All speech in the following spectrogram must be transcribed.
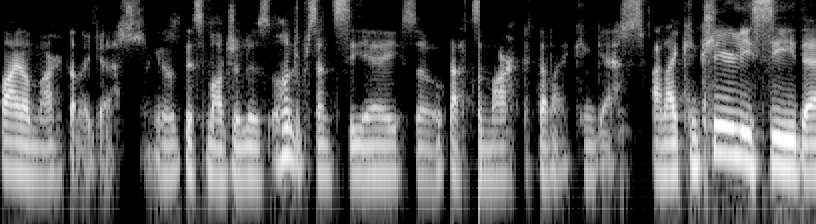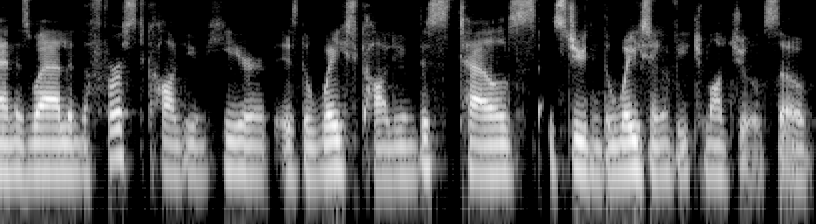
final mark that I get. You know, this module is 100% CA, so that's a mark that I can get. And I can clearly see then as well in the first column here is the weight column. This tells the student the weighting of each module. So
